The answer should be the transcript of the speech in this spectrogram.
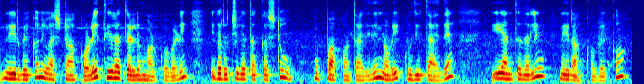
ನೀರು ಬೇಕೋ ನೀವು ಅಷ್ಟು ಹಾಕ್ಕೊಳ್ಳಿ. ತೀರಾ ತೆಳ್ಳಗೆ ಮಾಡ್ಕೋಬೇಡಿ. ಈಗ ರುಚಿಗೆ ತಕ್ಕಷ್ಟು ಉಪ್ಪು ಹಾಕ್ಕೊತಾ ಇದ್ದೀನಿ. ನೋಡಿ, ಕುದೀತಾ ಇದೆ. ಈ ಹಂತದಲ್ಲಿ ನೀರು ಹಾಕ್ಕೋಬೇಕು.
